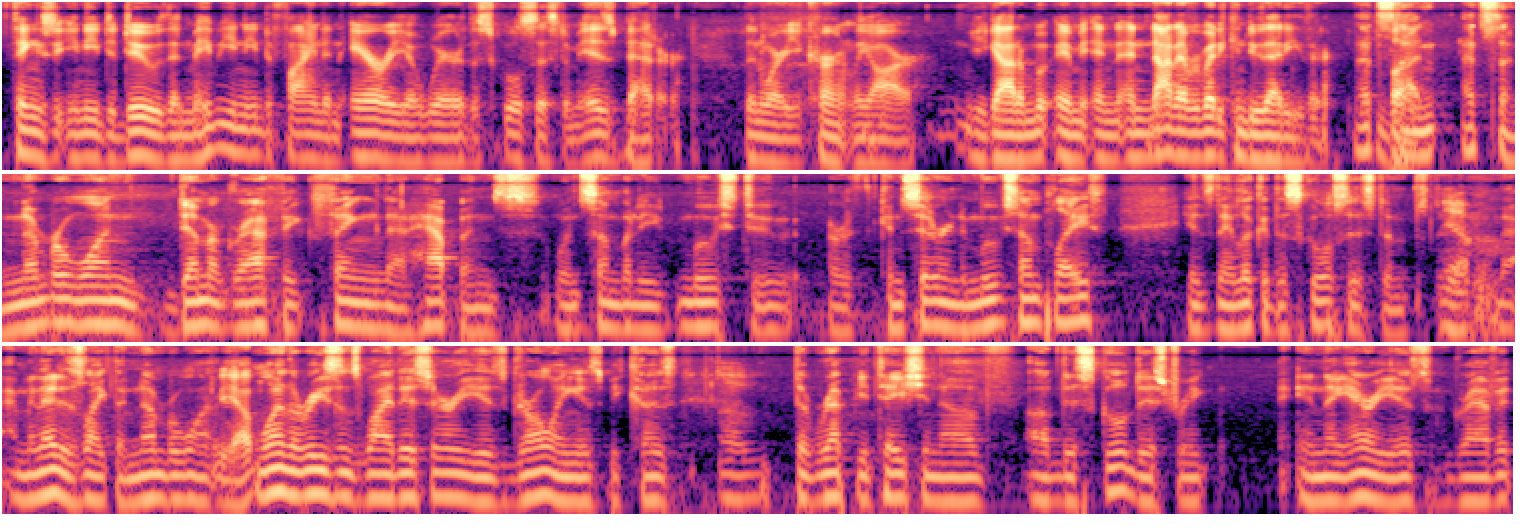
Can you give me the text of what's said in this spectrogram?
things that you need to do, then maybe you need to find an area where the school system is better than where you currently are. You got to move, and, and not everybody can do that either. That's but the, that's the number one demographic thing that happens when somebody moves to or considering to move someplace is they look at the school systems. Yeah. I mean that is like the number one. Yep. One of the reasons why this area is growing is because the reputation of of the school district in the areas, Gravette,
